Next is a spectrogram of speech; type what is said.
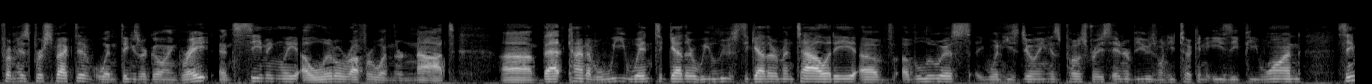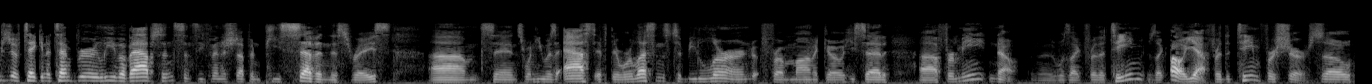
from his perspective when things are going great, and seemingly a little rougher when they're not. Um, that kind of we win together, we lose together mentality of, of Lewis when he's doing his post race interviews, when he took an easy P1, seems to have taken a temporary leave of absence since he finished up in P7 this race. Um, since when he was asked if there were lessons to be learned from Monaco, he said, uh, "For me, no." It was like for the team, it was like, "Oh yeah, for the team for sure." So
